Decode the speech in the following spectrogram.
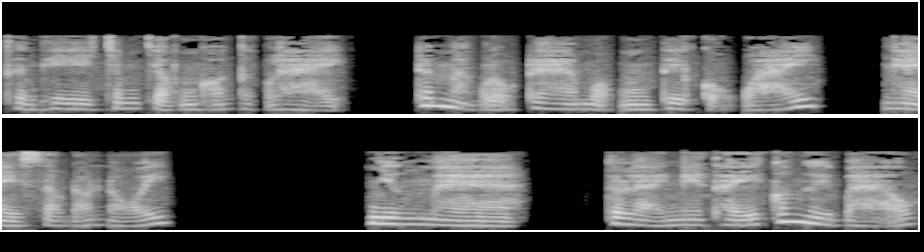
Thường Hy chăm trọng hỏi ngược lại, trên mặt lộ ra một tia cổ quái, ngày sau đó nói. Nhưng mà, tôi lại nghe thấy có người bảo,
